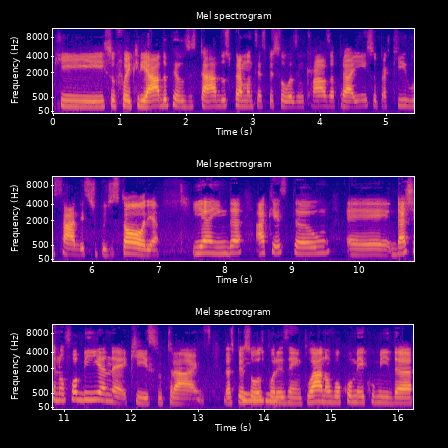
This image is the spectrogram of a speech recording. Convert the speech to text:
que isso foi criado pelos estados para manter as pessoas em casa, para isso, para aquilo, sabe? Esse tipo de história. E ainda a questão é, da xenofobia, né, que isso traz. Das pessoas, uhum. por exemplo, ah, não vou comer comida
